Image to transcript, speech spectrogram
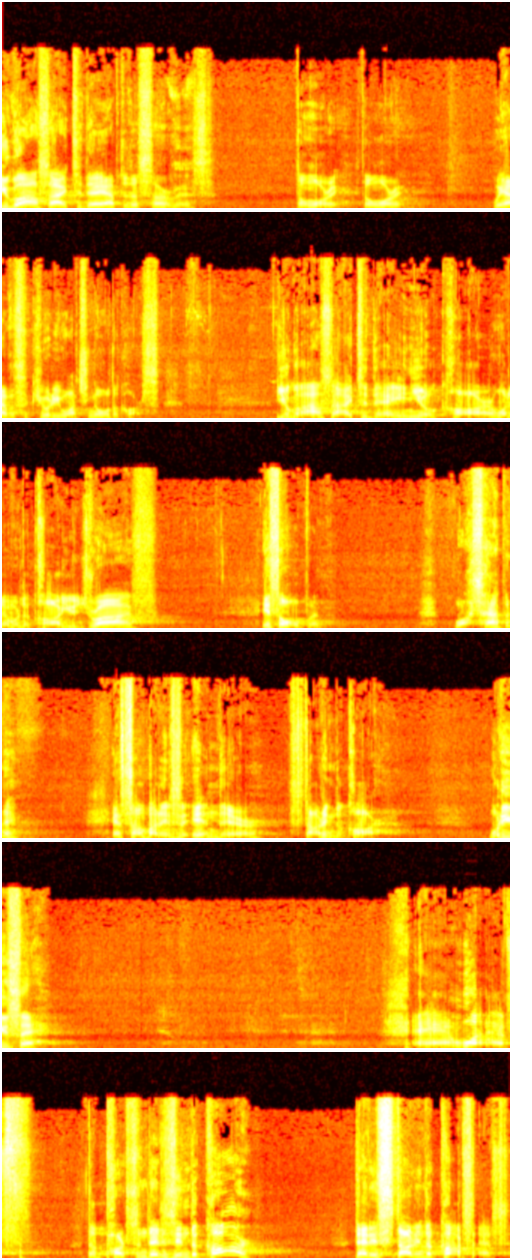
you go outside today after the service, don't worry, don't worry. We have a security watching all the cars. You go outside today in your car, whatever the car you drive, it's open. What's happening? And somebody's in there starting the car. What do you say? And what if the person that is in the car, that is starting the car, says,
